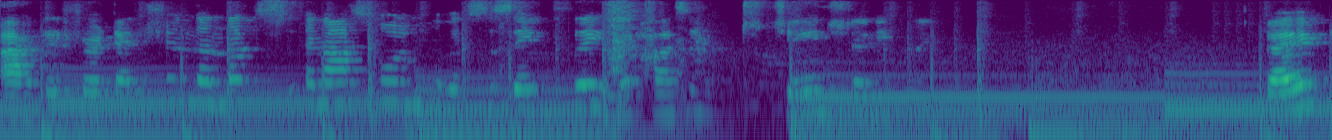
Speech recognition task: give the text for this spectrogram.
acted for attention, then that's an asshole move. It's the same thing. It hasn't changed anything. Right?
